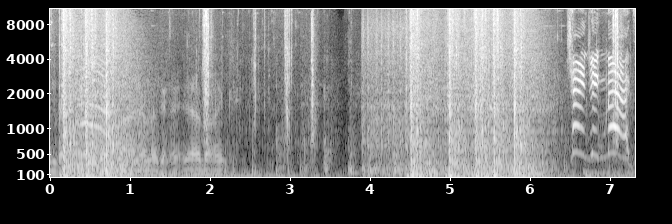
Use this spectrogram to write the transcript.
They're pinned down. Man, I'm not getting out there, I don't. Changing mags!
